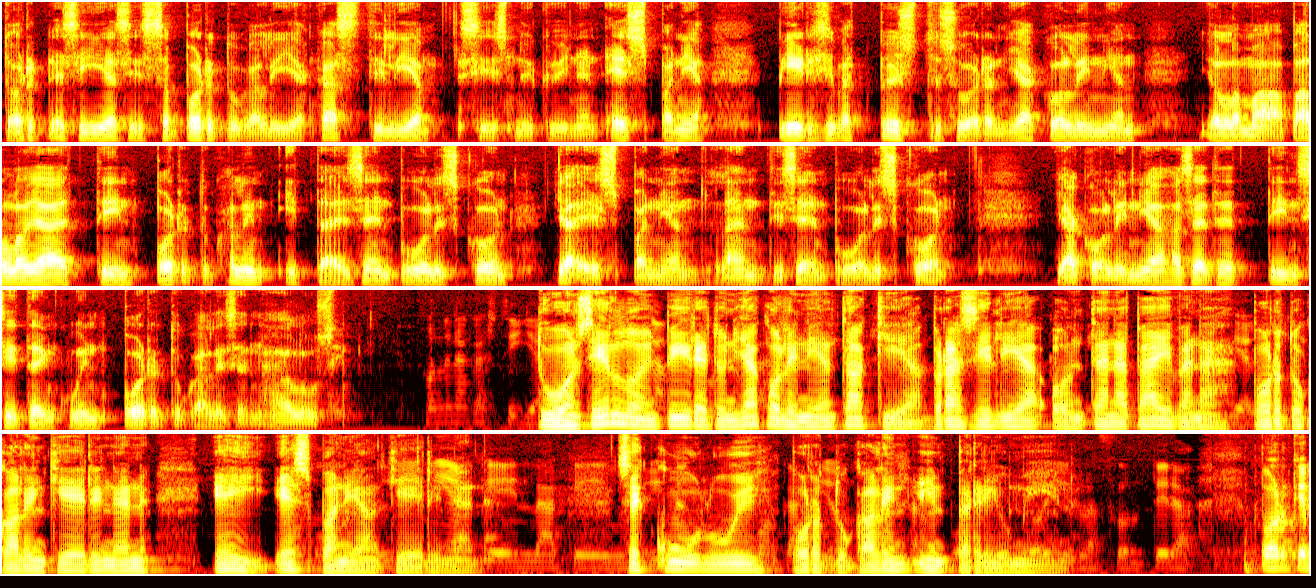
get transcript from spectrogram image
Tordesiasissa Portugali ja Kastilia, siis nykyinen Espanja, piirsivät pystysuoran jakolinjan, jolla maapallo jaettiin Portugalin itäiseen puoliskoon ja Espanjan läntiseen puoliskoon. Jakolinja asetettiin siten kuin portugalisen halusi. Tuon silloin piirretyn jakolinjan takia Brasilia on tänä päivänä portugalinkielinen, ei espanjankielinen. Se kuului Portugalin imperiumiin. Porque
